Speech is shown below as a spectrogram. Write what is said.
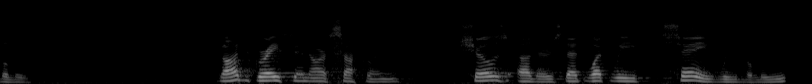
believe. God's grace in our suffering shows others that what we say we believe,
